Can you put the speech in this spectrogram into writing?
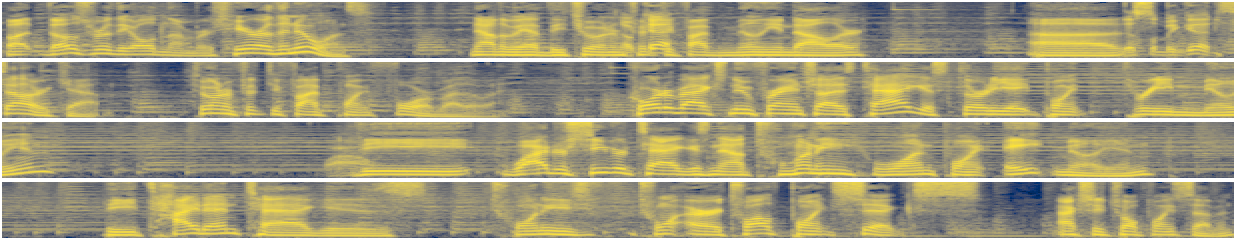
but those were the old numbers. Here are the new ones. Now that we have the two hundred fifty-five million dollar uh, This will be good. salary cap, two hundred fifty-five point four by the way. Quarterback's new franchise tag is thirty-eight point three million. The wide receiver tag is now 21.8 million. The tight end tag is 20, tw- or 12.6, actually 12.7.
